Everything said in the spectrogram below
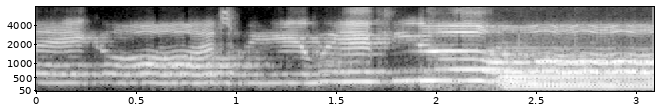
May God be with you all.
